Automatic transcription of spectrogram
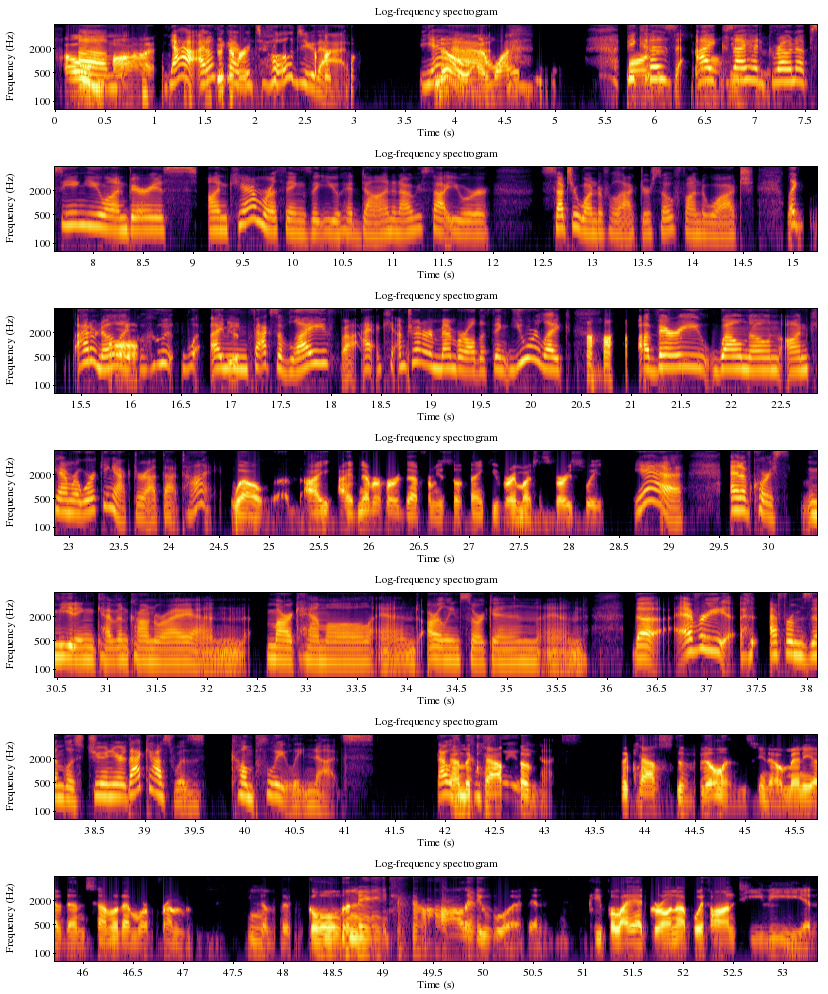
Oh Um, my! Yeah, I don't think I ever told you that. Yeah. No, and why? Because I, because I had grown up seeing you on various on camera things that you had done, and I always thought you were Such a wonderful actor, so fun to watch. Like I don't know, Oh, like who? What, I yeah. mean, Facts of Life. I, I'm trying to remember all the things. You were like a very well-known on-camera working actor at that time. Well, I I had never heard that from you, so thank you very much. It's very sweet. Yeah. And of course, meeting Kevin Conroy and Mark Hamill and Arlene Sorkin and the every Efrem Zimbalist Jr. That cast was completely nuts. That was And the cast of nuts. the cast of villains, you know, many of them, some of them were from, you know, the golden age of Hollywood and people I had grown up with on TV. And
